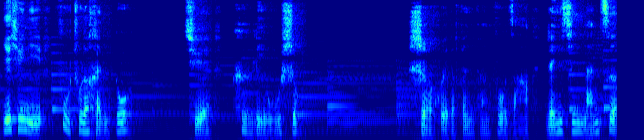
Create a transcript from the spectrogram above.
也许你付出了很多，却颗粒无收。社会的纷繁复杂，人心难测，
